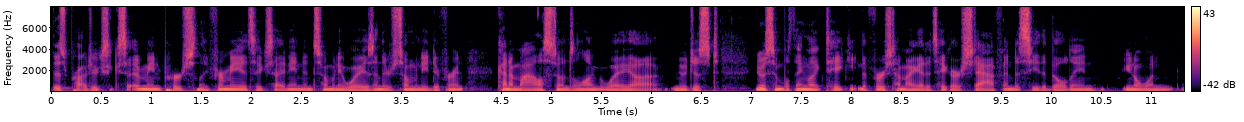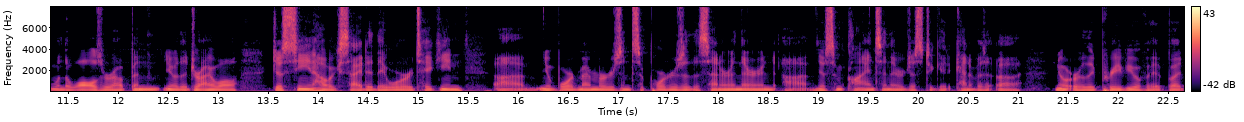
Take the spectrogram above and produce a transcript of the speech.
this project's I mean personally for me it's exciting in so many ways and there's so many different kind of milestones along the way uh you know just you know simple thing like taking the first time I got to take our staff in to see the building you know when when the walls are up and you know the drywall just seeing how excited they were taking uh you know board members and supporters of the center in there and uh you know some clients in there just to get kind of a, a you know early preview of it but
